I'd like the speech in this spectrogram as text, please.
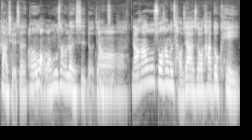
大学生，可能网网络上认识的这样子。然后他就说他们吵架的时候，他都可以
